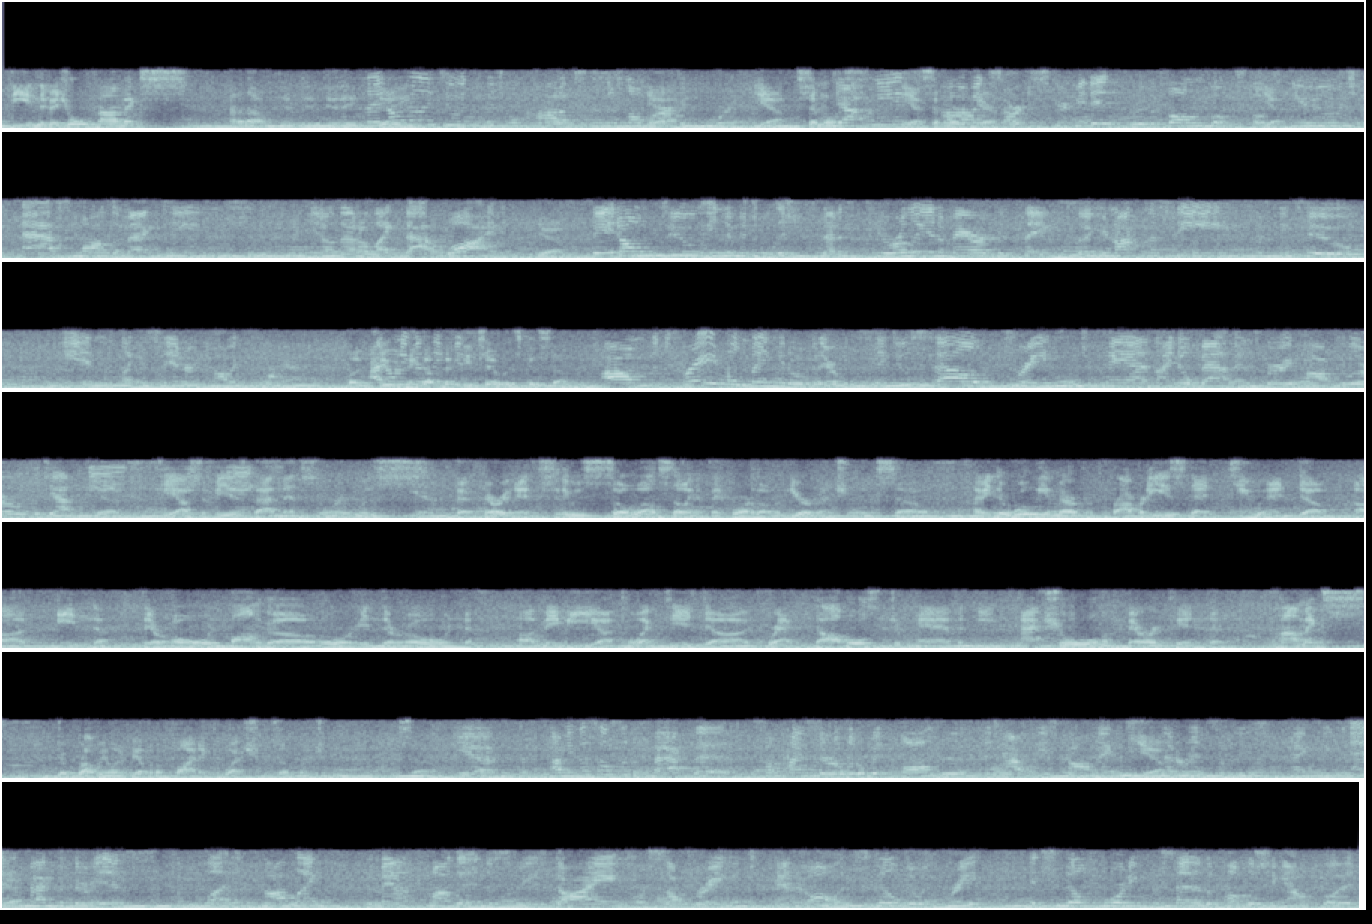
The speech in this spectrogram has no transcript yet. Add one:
the individual comics, I don't know. Do, do, do they, They do don't really do individual comics because there's no Yeah. market for it. Yeah, similar- Japanese yeah, similar comics here. are distributed through the phone books, those Yeah. huge ass manga magazines, you know, that are like that wide. Yeah. They don't do individual issues. That is purely an American thing. So you're not going to see 52 in like a standard comic format. But- I do don't pick up think 52. It's good stuff. Um, the trade will make it over there because they do sell trades in Japan. I know Batman's very popular with the Japanese. Yeah, yeah. Sophia's. Batman story was Yeah. very. It was so well selling that they brought it over here eventually. So, I mean, there will be American properties that do end up uh, in their own manga or in their own uh, maybe uh, collected uh, graphic novels in Japan. But the actual American comics, you'll probably only be able to find in collections over in Japan. So, Yeah, I mean, there's also the fact that sometimes they're a little bit longer than the Japanese comics Yeah. that are in some of these magazines, and Yeah. the fact that there is a. It's not like the ma- manga industry is dying or suffering in Japan at all. It's still doing great. It's still 40% of the publishing output.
